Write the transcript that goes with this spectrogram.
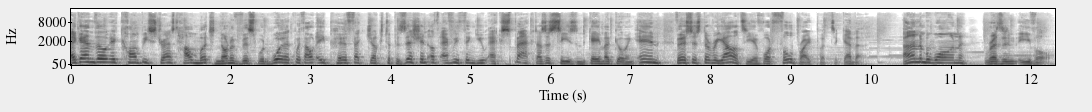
Again, though, it can't be stressed how much none of this would work without a perfect juxtaposition of everything you expect as a seasoned gamer going in versus the reality of what Fullbright put together. And number one, Resident Evil.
